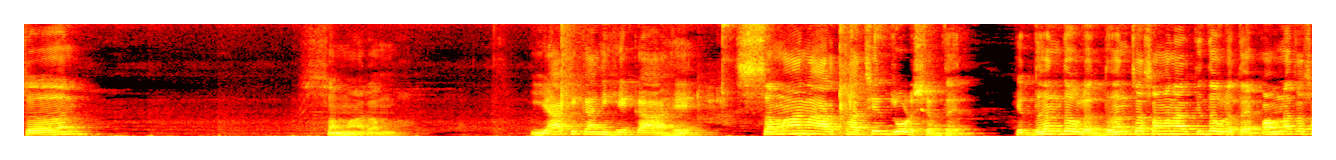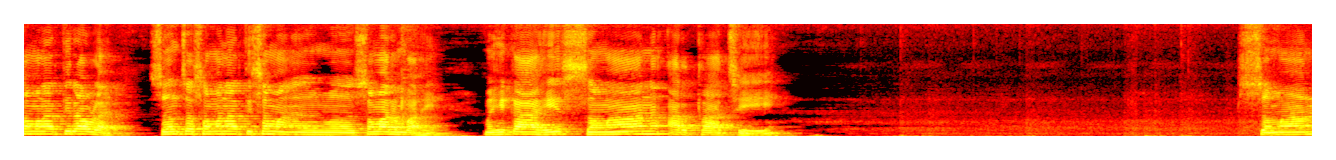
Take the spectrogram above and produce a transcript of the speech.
सण समारंभ. या ठिकाणी हे का आहे? समान अर्थाचे जोड शब्द आहेत. हे धन दौलत धनचा समानार्थी दौलत आहे पाहुणाचा समानार्थी रावळा आहे सणचा समानार्थी समा समारंभ आहे. मग हे का आहे? समान अर्थाचे समान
